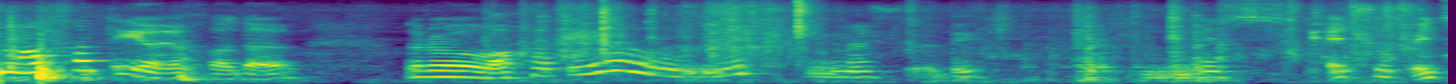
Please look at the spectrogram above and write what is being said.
ნუ ახატია ახლა და რო ახატია, ნუ იმაშვები. ეს კეჩუპიც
